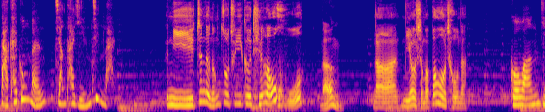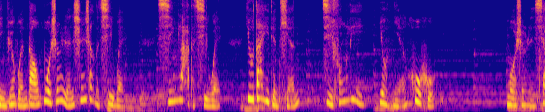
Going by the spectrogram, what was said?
打开宫门，将他迎进来。你真的能做出一个田老虎？能。那你要什么报酬呢？国王隐约闻到陌生人身上的气味，辛辣的气味，又带一点甜，既锋利又黏糊糊。陌生人笑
